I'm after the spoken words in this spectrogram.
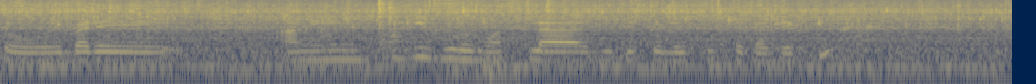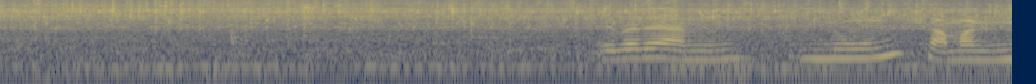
তো এবারে আমি কী কী গুঁড়ো মশলা দিতে চলেছি সেটা দেখি। এবারে আমি নুন, সামান্য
